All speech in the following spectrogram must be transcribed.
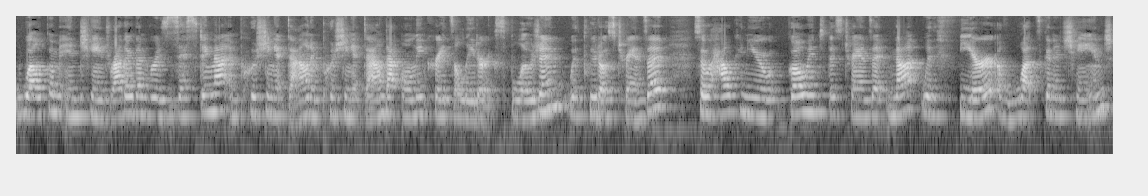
welcome in change rather than resisting that and pushing it down and pushing it down, that only creates a later explosion with Pluto's transit. So, how can you go into this transit not with fear of what's going to change,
